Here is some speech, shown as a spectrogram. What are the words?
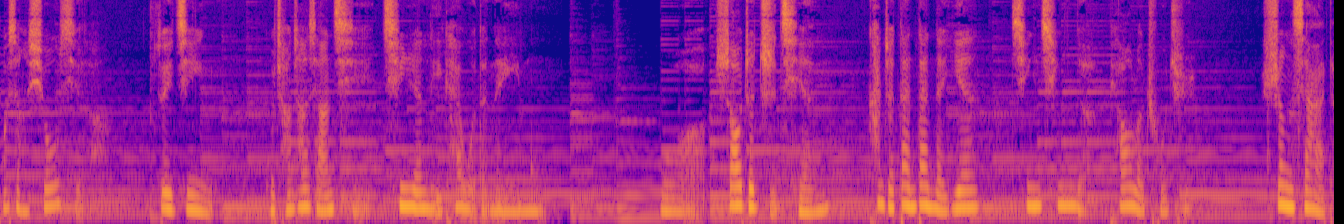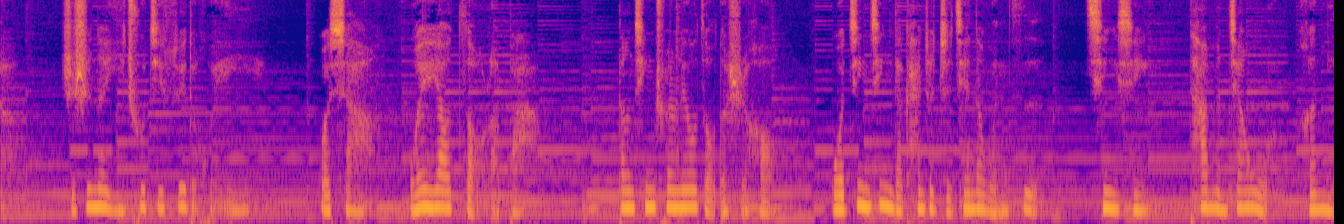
我想休息了。最近，我常常想起亲人离开我的那一幕。我烧着纸钱，看着淡淡的烟轻轻地飘了出去，剩下的只是那一触即碎的回忆。我想，我也要走了吧。当青春溜走的时候，我静静地看着指尖的文字，庆幸他们将我和你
